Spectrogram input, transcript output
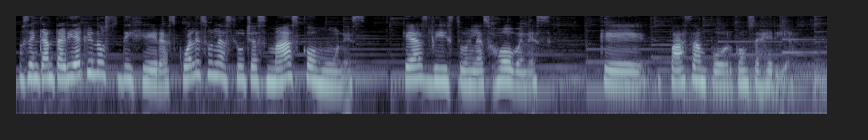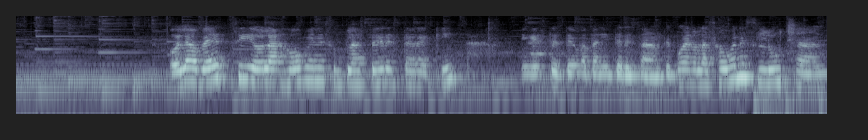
nos encantaría que nos dijeras cuáles son las luchas más comunes que has visto en las jóvenes que pasan por consejería. Hola Betsy, hola jóvenes, un placer estar aquí en este tema tan interesante. Bueno, las jóvenes luchan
